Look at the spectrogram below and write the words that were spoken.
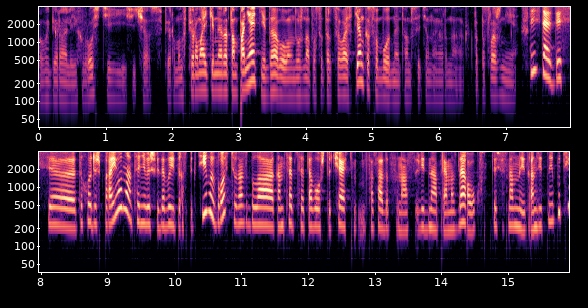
выбирали их в росте и сейчас в первом? Ну, в Первомайке, наверное, там понятнее, да, вам нужна просто торцевая стенка свободная, там с этим, наверное, как-то посложнее. Здесь, да, здесь э, ты ходишь по району, оцениваешь видовые перспективы. В росте у нас была концепция того, что часть фасадов у нас видна прямо с дорог, то есть основные транзитные пути.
